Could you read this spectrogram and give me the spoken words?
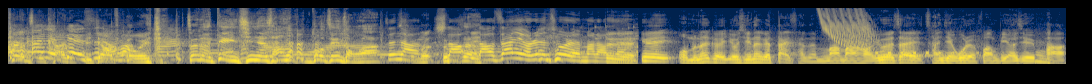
哥，你看点电视好不好？真的，电影情节常常很多这种啊。真的，老老詹有认错人吗？老詹。对对，因为我们那个，尤其那个待产的妈妈哈，因为在产检为了方便，而且怕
